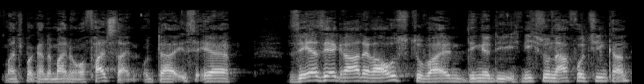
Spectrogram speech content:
manchmal kann eine Meinung auch falsch sein. Und da ist er sehr, sehr gerade raus, zuweilen Dinge, die ich nicht so nachvollziehen kann.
